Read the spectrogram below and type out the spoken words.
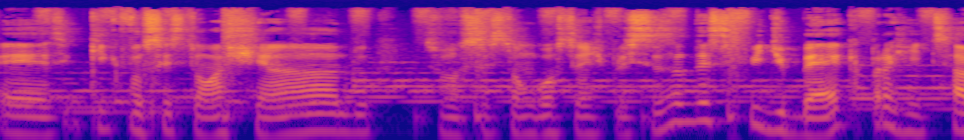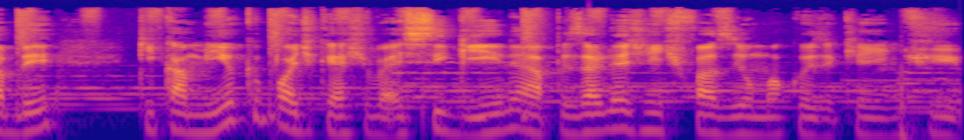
é, o que, que vocês estão achando, se vocês estão gostando, a gente precisa desse feedback para a gente saber que caminho que o podcast vai seguir, né? Apesar de a gente fazer uma coisa que a gente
